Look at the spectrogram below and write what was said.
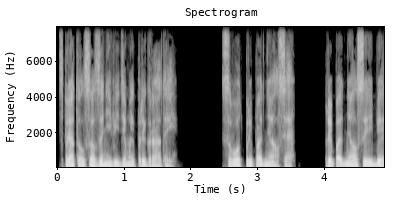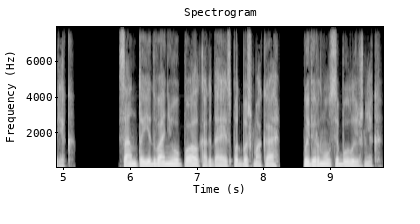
спрятался за невидимой преградой. Свод приподнялся. Приподнялся и берег. Санта едва не упал, когда из-под башмака повернулся булыжник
